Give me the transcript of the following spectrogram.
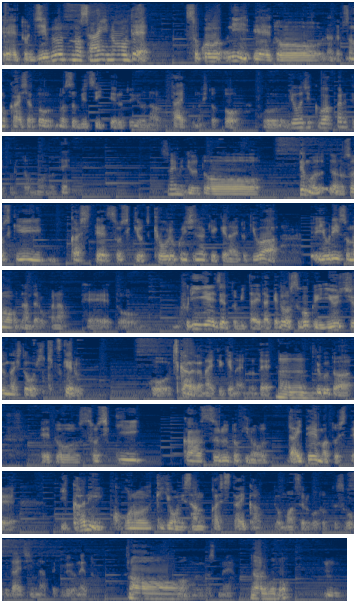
えっ、と、自分の才能で、そこに、えっ、と、なんだろう、その会社と結びついているというようなタイプの人と、こう両軸分かれてくると思うので、そういう意味で言うと、でも、あの、組織化して、組織を強力にしなきゃいけないときは、よりその、なんだろうかな、えっ、と、フリーエージェントみたいだけど、すごく優秀な人を引きつける、こう、力がないといけないので、うんうん。ということは、えっ、と、組織化するときの大テーマとして、いかにここの企業に参加したいかって思わせることってすごく大事になってくるよね、とあ思いますね。あ、なるほど。うん。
